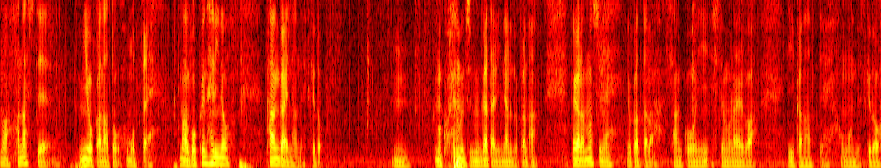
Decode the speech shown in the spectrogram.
まあ話してみようかなと思って。まあ僕なりの考えなんですけど。うん。もうこれも自分語りになるのかな。だからもしねよかったら参考にしてもらえればいいかなって思うんですけど。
